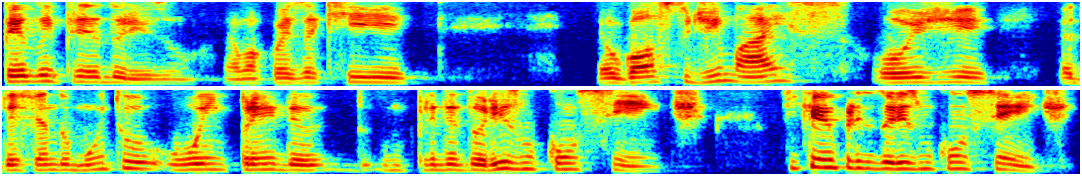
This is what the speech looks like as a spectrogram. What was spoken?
pelo empreendedorismo. É uma coisa que eu gosto demais. Hoje eu defendo muito o empreendedorismo consciente. O que é o empreendedorismo consciente?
